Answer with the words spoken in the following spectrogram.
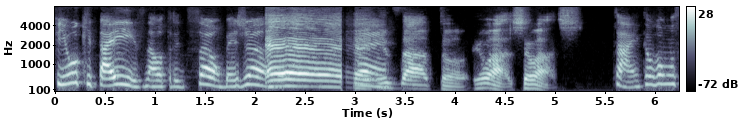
Fiuk e Thaís na outra edição, beijando? É, É. exato. Eu acho, eu acho. Tá, então vamos.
